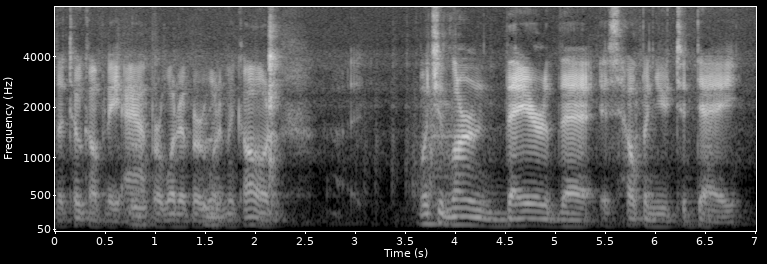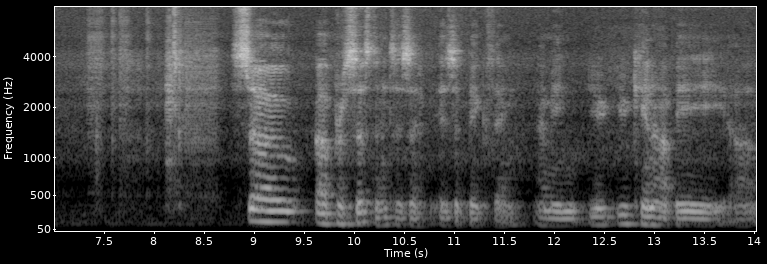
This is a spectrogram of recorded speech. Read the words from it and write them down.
the tow company app or whatever it would have been called? What you learned there that is helping you today? So uh, persistence is a is a big thing. I mean, you you cannot be uh,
